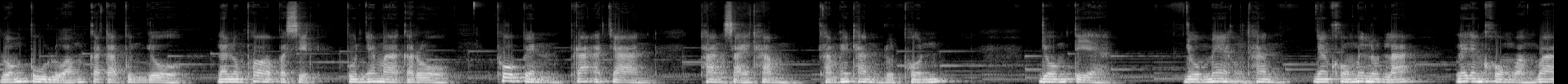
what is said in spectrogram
หลวงปู่หลวงกตปุญโย และหลวงพ่อประสิทธิ์ ปุญญมากโร ผู้เป็นพระอาจารย์ ทางสายธรรมทำให้ท่านหลุดพ้น โยมเตี่ย โยมแม่ของท่านยังคงไม่ลดละ และยังคงหวังว่า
